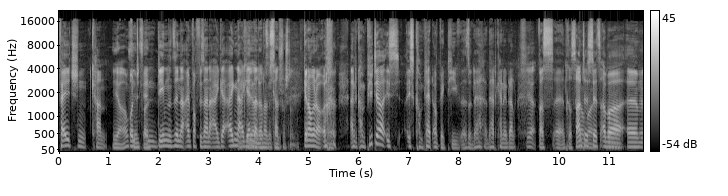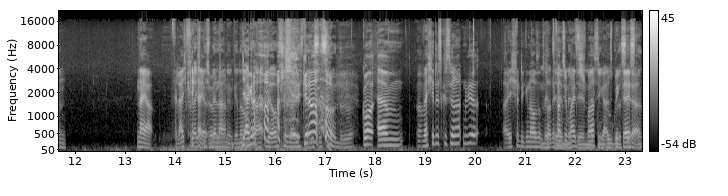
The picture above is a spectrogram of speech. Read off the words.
fälschen kann. Ja, auf jeden und Fall. in dem Sinne einfach für seine eige- eigene okay, Agenda ja, dann habe nutzen ich kann. falsch verstanden. Genau, genau. Ein Computer ist, ist komplett objektiv. Also der, der hat keine Gedanken. Ja. Was äh, interessant ist Normal, jetzt, aber ähm, naja, vielleicht kriegt Vielleicht er ja nicht mehr irgendwann. lange, genau. Ja, genau. Da hatten wir auch schon die Genau. Diskussion drüber. Guck mal, ähm, welche Diskussion hatten wir? Äh, Ich finde die genauso interessant. ich fand sie um eins spaßiger als Big Data.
